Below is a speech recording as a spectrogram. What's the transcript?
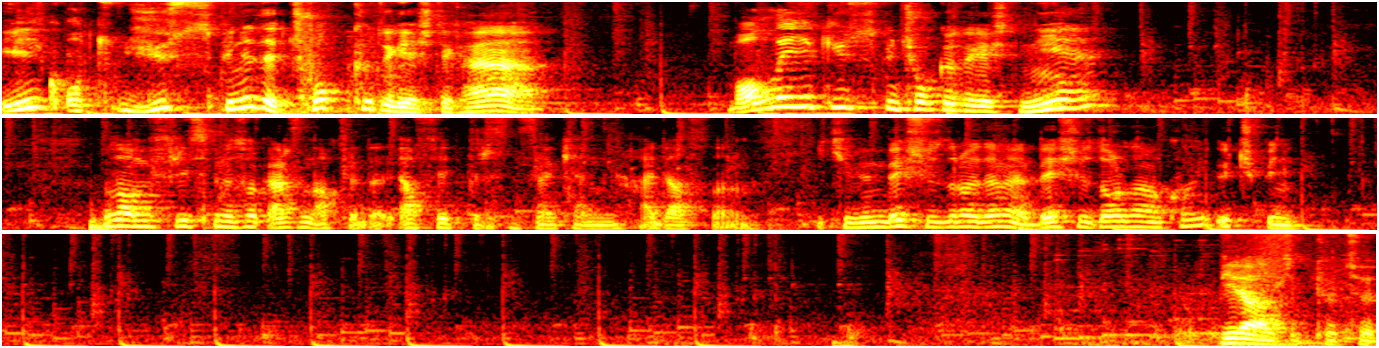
İlk ot- 100 spin'i de çok kötü geçtik ha. Vallahi ilk 100 spin çok kötü geçti. Niye? O zaman bir free spin'e sokarsın affeder, affettirirsin sen kendini. Hadi aslanım. 2500 lira ödeme. 500 de oradan koy. 3000. Birazcık kötü.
